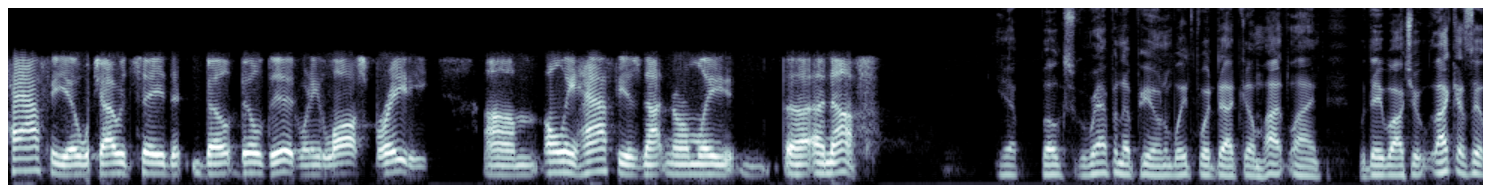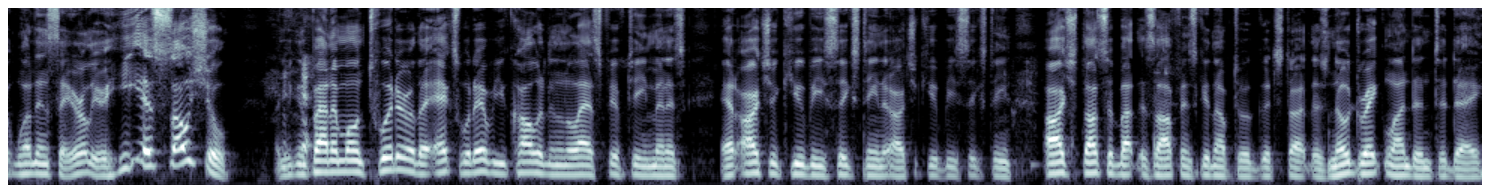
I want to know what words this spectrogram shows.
half of you, which I would say that Bill, Bill did when he lost Brady, um, only half of you is not normally uh, enough. Yep, folks, wrapping up here on the wadeford.com hotline with Dave Archer. Like I said, well, didn't say earlier, he is social. And you can find him on Twitter or the X, whatever you call it, in the last 15 minutes at ArcherQB16 at ArcherQB16. Arch, thoughts about this offense getting up to a good start. There's no Drake London today,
